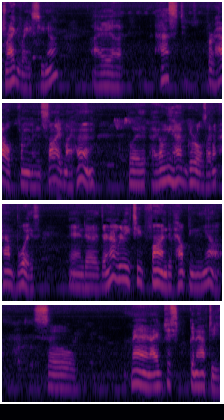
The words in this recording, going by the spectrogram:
drag race, you know? I uh, asked for help from inside my home, but I only have girls, I don't have boys. And uh, they're not really too fond of helping me out. So, man, I just gonna have to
